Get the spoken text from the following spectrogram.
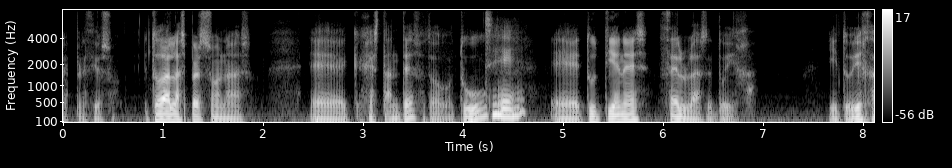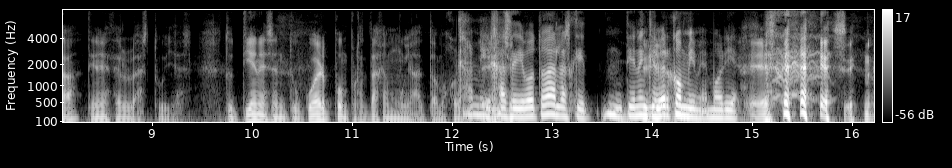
es precioso, todas las personas eh, gestantes, o todo, tú, Sí. eh, tú tienes células de tu hija. Y tu hija tiene células tuyas. Tú tienes en tu cuerpo un porcentaje muy alto. A lo mejor Claro, mi hija dicho- se llevó todas las que tienen que ver con mi memoria. Eh, sí, ¿no?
